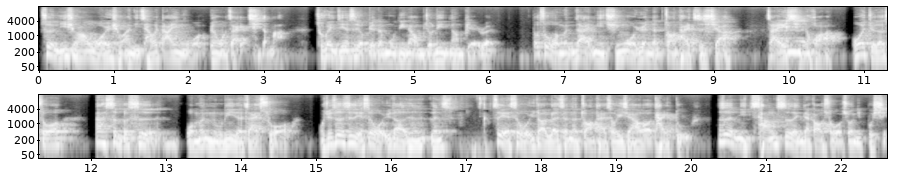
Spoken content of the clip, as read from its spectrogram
是你喜欢我，我也喜欢你，才会答应我跟我在一起的嘛。除非你今天是有别的目的，那我们就另当别论。都是我们在你情我愿的状态之下在一起的话，我会觉得说，那是不是我们努力的再说？我觉得这是也是我遇到的人人，这也是我遇到人生的状态的时候一想要有的态度，就是你尝试了，人家告诉我说你不行，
